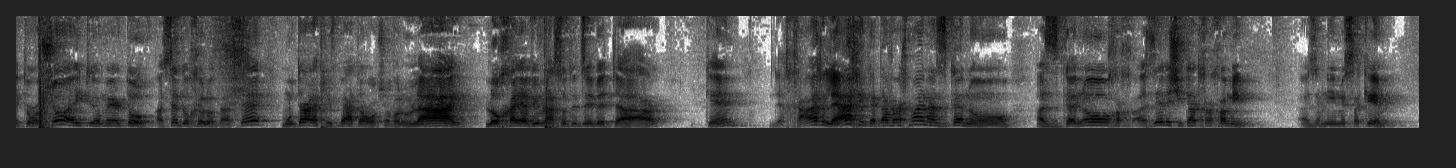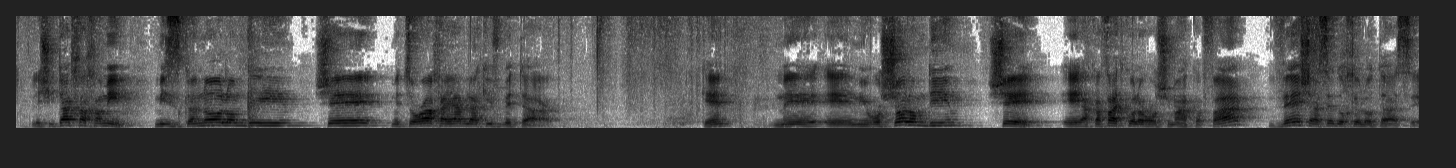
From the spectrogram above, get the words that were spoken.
את ראשו, הייתי אומר, טוב, עשה דוחה לא תעשה, מותר להקיף פאת הראש, אבל אולי לא חייבים לעשות את זה בתער, כן? לאחי כתב רחמן הזקנו, הזקנו, אז זה לשיטת חכמים. אז אני מסכם. לשיטת חכמים, מזקנו לומדים שמצורע חייב להקיף בתער. כן? אה, מראשו לומדים שהקפת כל הראש מה הקפה, ושעשה דוחה לא תעשה.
